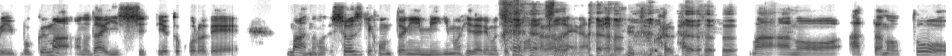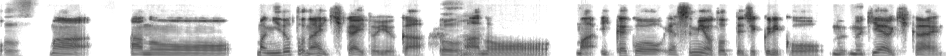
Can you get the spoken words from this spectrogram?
り、僕、まあ、あの、第一子っていうところで、まあ、あの、正直本当に右も左もちょっとわからないなっていうところが、まあ、あの、あったのと、うん。まあ、あの、まあ、二度とない機会というか、うん。あの、まあ、一回こう、休みを取ってじっくりこう、む向き合う機会、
